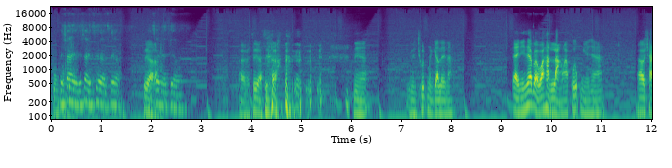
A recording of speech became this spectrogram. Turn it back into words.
พุ่งไม่ใช่ไม่ใช่เสื้อเสื้อเสื้อเหรอเสื้อในเทลเออเสื้อเสื้อเนี่ยเป็นชุดเหมือนกันเลยนะ แต่อันนี้ถ้าแบบว่าหันหลังมาปุ๊บอย่างเงี้ยใช่ไหมเราใช้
